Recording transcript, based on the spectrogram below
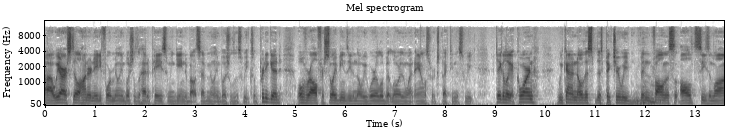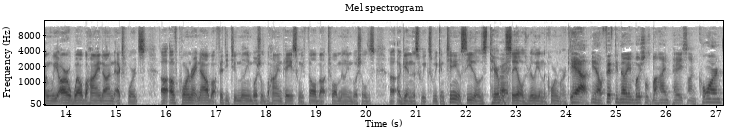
Uh, we are still 184 million bushels ahead of pace, and we gained about 7 million bushels this week. So pretty good overall for soybeans, even though we were a little bit lower than what analysts were expecting this week. Take a look at corn, we kind of know this this picture. We've been following this all season long. We are well behind on exports uh, of corn right now, about 52 million bushels behind pace, and we fell about 12 million bushels uh, again this week. So we continue to see those terrible right. sales really in the corn market. Yeah, you know, 50 million bushels behind pace on corn.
